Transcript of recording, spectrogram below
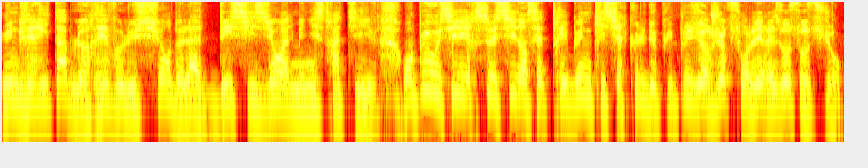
une véritable révolution de la décision administrative. On peut aussi lire ceci dans cette tribune qui circule depuis plusieurs jours sur les réseaux sociaux.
